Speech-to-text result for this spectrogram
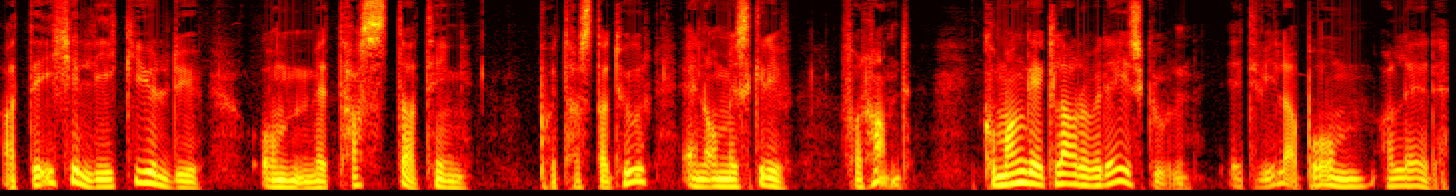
at det ikke er likegyldig om vi taster ting på et tastatur, enn om vi skriver for hand. Hvor mange er klar over det i skolen? Jeg tviler på om alle er det.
